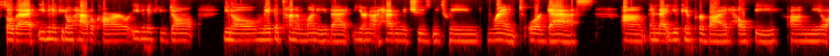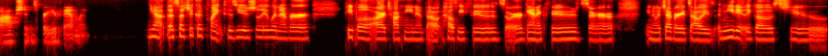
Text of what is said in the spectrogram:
so that even if you don't have a car, or even if you don't you know, make a ton of money that you're not having to choose between rent or gas, um, and that you can provide healthy um, meal options for your family. Yeah, that's such a good point because usually, whenever people are talking about healthy foods or organic foods or you know whichever it's always immediately goes to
